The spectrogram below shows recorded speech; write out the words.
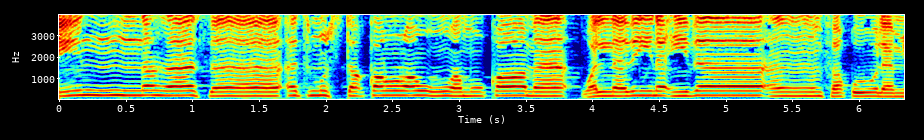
إنها ساءت مستقرا ومقاما. والذين إذا أنفقوا لم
